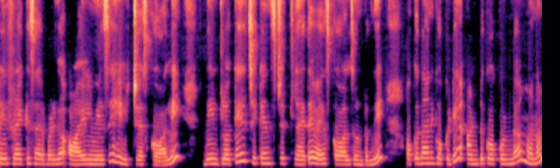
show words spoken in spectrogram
డీప్ ఫ్రైకి సరిపడిగా ఆయిల్ వేసి హీట్ చేసుకోవాలి. దీంట్లోకి చికెన్ స్ట్రిప్స్ని అయితే వేసుకోవాల్సి ఉంటుంది. ఒకదానికొకటి అంటుకోకుండా మనం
